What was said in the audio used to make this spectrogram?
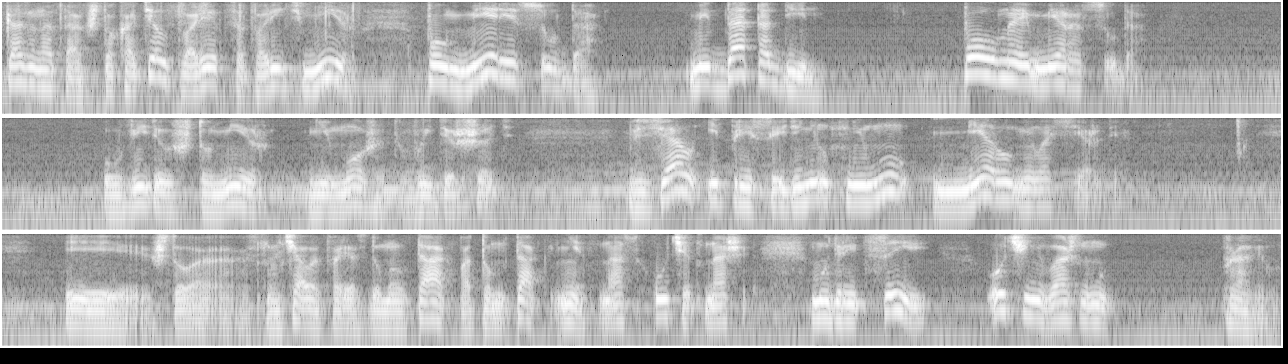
Сказано так, что хотел Творец сотворить мир по мере суда. Медат один. Полная мера суда. Увидел, что мир не может выдержать, взял и присоединил к нему меру милосердия. И что сначала Творец думал так, потом так. Нет, нас учат наши мудрецы – очень важному правилу.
